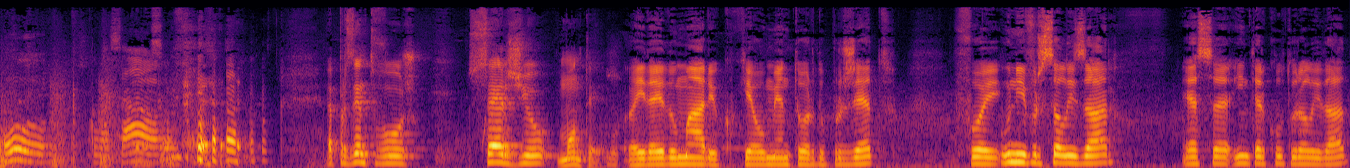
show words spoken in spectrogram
Oh, Apresento-vos Sérgio Montes. A ideia do Mário, que é o mentor do projeto, foi universalizar essa interculturalidade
